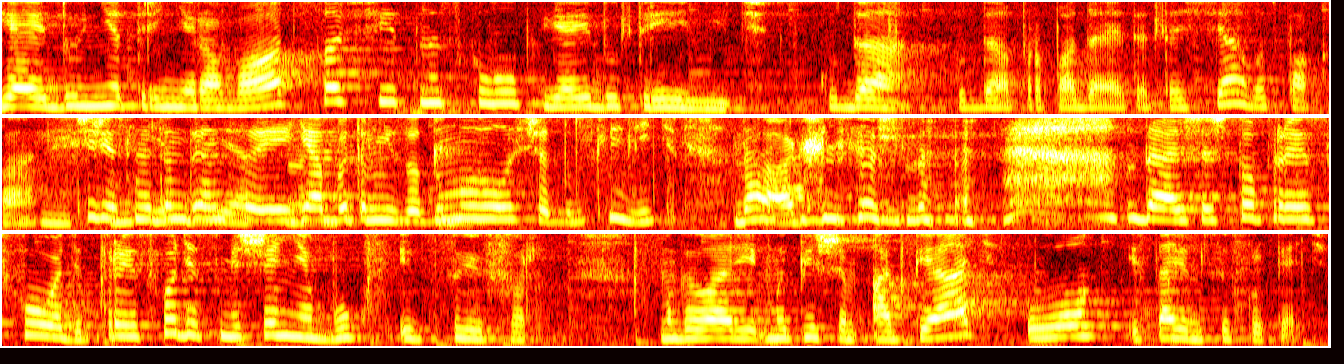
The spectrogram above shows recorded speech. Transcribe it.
Я иду не тренироваться в фитнес-клуб, я иду тренить. Куда? Куда пропадает эта ся, вот пока Интересная неизвестно. тенденция, я об этом не задумывалась, сейчас буду следить. Да, конечно. Дальше, что происходит? Происходит смешение букв и цифр. Мы, говорим, мы пишем опять, о и ставим цифру 5.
